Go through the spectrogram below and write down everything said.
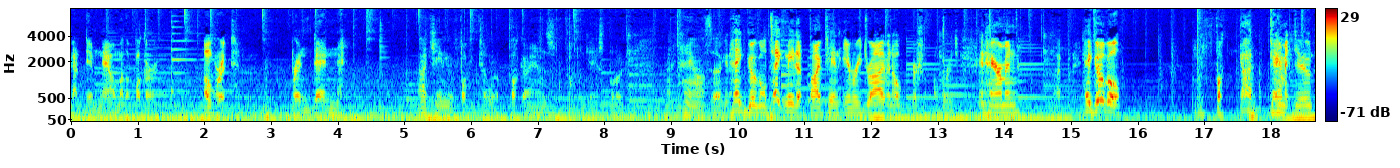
goddamn now, motherfucker. Over it, Brendan. I can't even fucking tell where the fuck I am. This is fucking gay as fuck. Right, hang on a second. Hey Google, take me to 510 Emory Drive in Oak, Oak Ridge in Harriman. Hey Google. Fuck. God damn it, dude.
